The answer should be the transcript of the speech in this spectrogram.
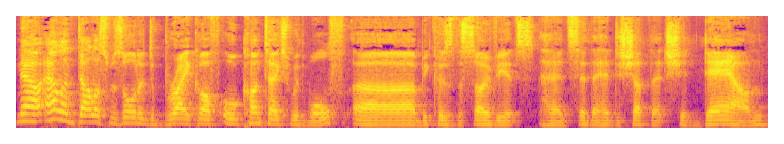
Now, Allen Dulles was ordered to break off all contacts with Wolff uh, because the Soviets had said they had to shut that shit down.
